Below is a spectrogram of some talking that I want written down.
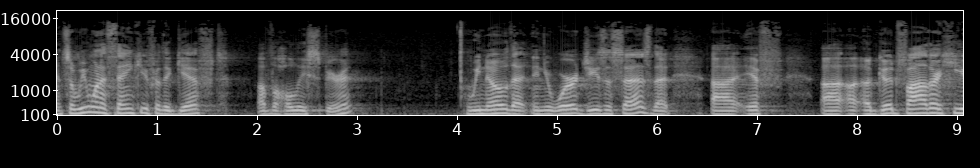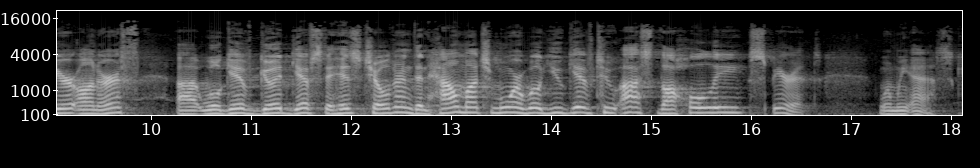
And so we want to thank you for the gift of the Holy Spirit. We know that in your word, Jesus says that uh, if uh, a good father here on earth uh, will give good gifts to his children, then how much more will you give to us the Holy Spirit when we ask?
